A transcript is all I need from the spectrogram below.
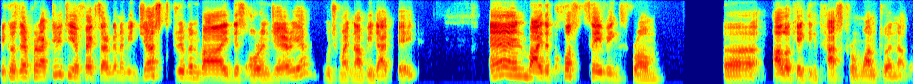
Because their productivity effects are going to be just driven by this orange area, which might not be that big, and by the cost savings from uh, allocating tasks from one to another.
